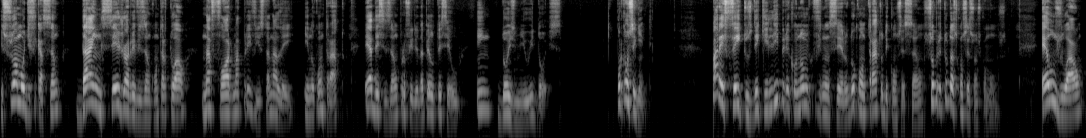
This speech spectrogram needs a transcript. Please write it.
e sua modificação dá ensejo à revisão contratual na forma prevista na lei e no contrato. É a decisão proferida pelo TCU em 2002. Por conseguinte, para efeitos de equilíbrio econômico-financeiro do contrato de concessão, sobretudo as concessões comuns, é usual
